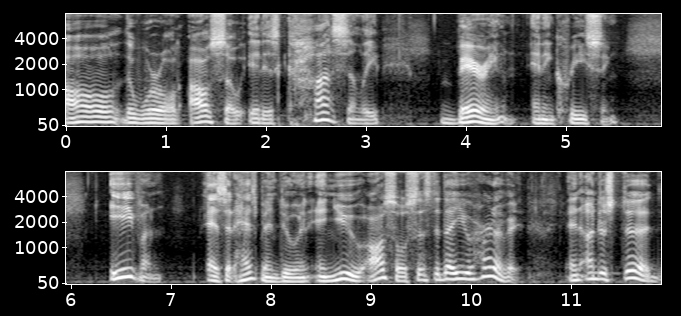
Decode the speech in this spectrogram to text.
all the world also it is constantly bearing and increasing even as it has been doing in you also since the day you heard of it and understood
